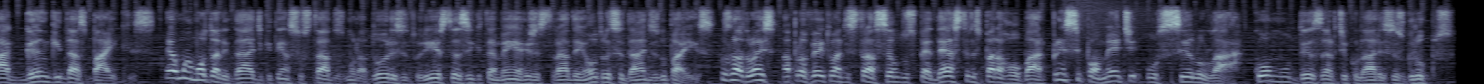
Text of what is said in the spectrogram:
a Gangue das Bikes. É uma modalidade que tem assustado os moradores e turistas e que também é registrada em outras cidades do país. Os ladrões aproveitam a distração dos pedestres para roubar roubar principalmente o celular. Como desarticular esses grupos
